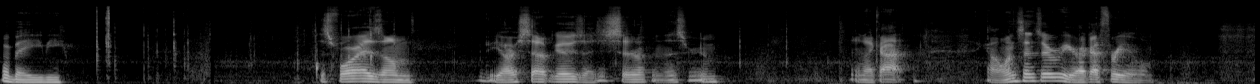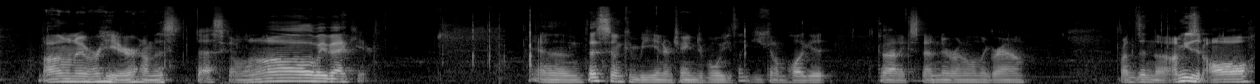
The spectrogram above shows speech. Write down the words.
poor baby. As far as um VR setup goes, I just set it up in this room, and I got got one sensor over here. I got three of them. Another one over here on this desk, and one all the way back here. And this one can be interchangeable. You like you can unplug it, got an extender run on the ground. Runs in the. I'm using all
